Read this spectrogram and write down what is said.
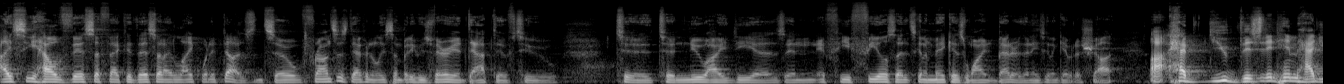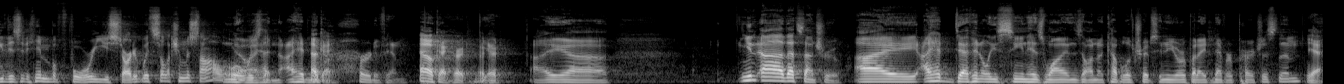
I see how this affected this, and I like what it does. And so, Frantz is definitely somebody who's very adaptive to to to new ideas, and if he feels that it's going to make his wine better, then he's going to give it a shot. Uh, have you visited him? Had you visited him before you started with Selection Massale? Or No, I was hadn't. that- I had never Okay. heard of him. Okay, heard. heard, heard. I, uh, you know, uh, that's not true. I I had definitely seen his wines on a couple of trips to New York, but I'd never purchased them. Yeah.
